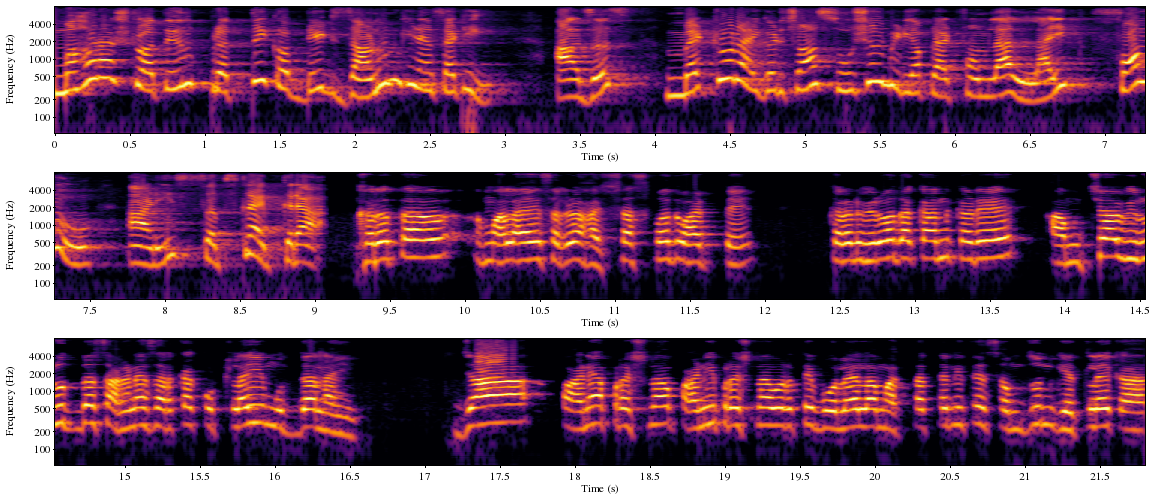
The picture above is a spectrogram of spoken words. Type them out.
महाराष्ट्रातील प्रत्येक अपडेट जाणून घेण्यासाठी आजच मेट्रो रायगडच्या सोशल मीडिया प्लॅटफॉर्मला लाईक फॉलो आणि सबस्क्राईब करा. खरं तर मला हे सगळं हास्यास्पद वाटते कारण विरोधकांकडे आमच्या विरुद्ध सांगण्यासारखा कुठलाही मुद्दा नाही. ज्या पाण्या प्रश्न पाणी प्रश्नावर ते बोलायला मागतात त्यांनी ते समजून घेतलंय का?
